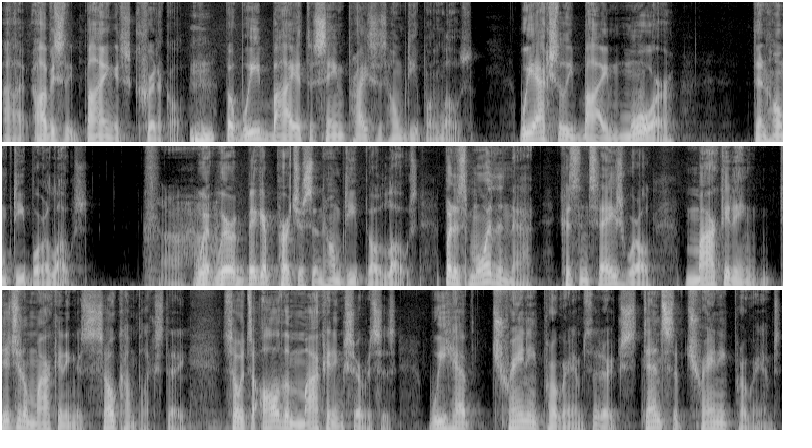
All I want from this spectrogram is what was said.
Uh, obviously, buying is critical, but we buy at the same price as Home Depot and Lowe's. We actually buy more than Home Depot or Lowe's. We're, we're a bigger purchase than Home Depot, Lowe's, but it's more than that because in today's world, marketing, digital marketing is so complex today. So it's all the marketing services. We have training programs that are extensive training programs.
